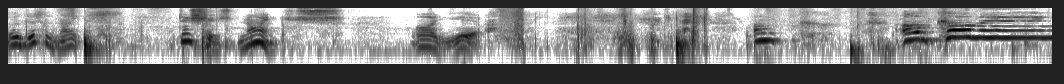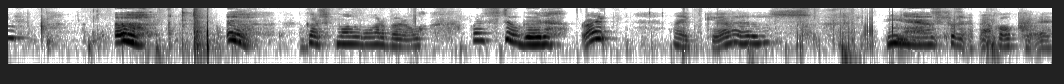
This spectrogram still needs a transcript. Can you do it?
This is nice. This is nice. Oh yeah. I'm, I'm coming. Ugh. Ugh, got a smaller water bottle, but it's still good, right? I guess. Now let's put it back. Okay.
